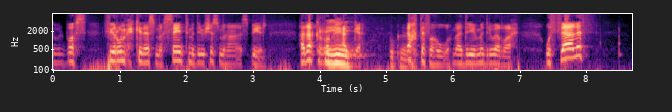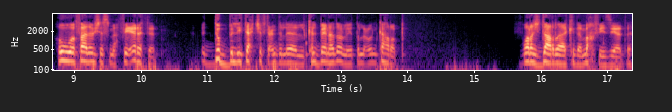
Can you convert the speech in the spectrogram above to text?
قبل بوس في رمح كذا اسمه سينت مدري وش اسمها سبير هذاك الرمح إيه. حقه. أوكي. اختفى هو. ما أدري ما أدري وين راح. والثالث هو في هذا وش اسمه؟ في ارثل الدب اللي تحت شفت عند ال- الكلبين هذول اللي يطلعون كهرب. ورا جدار كذا مخفي زيادة.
